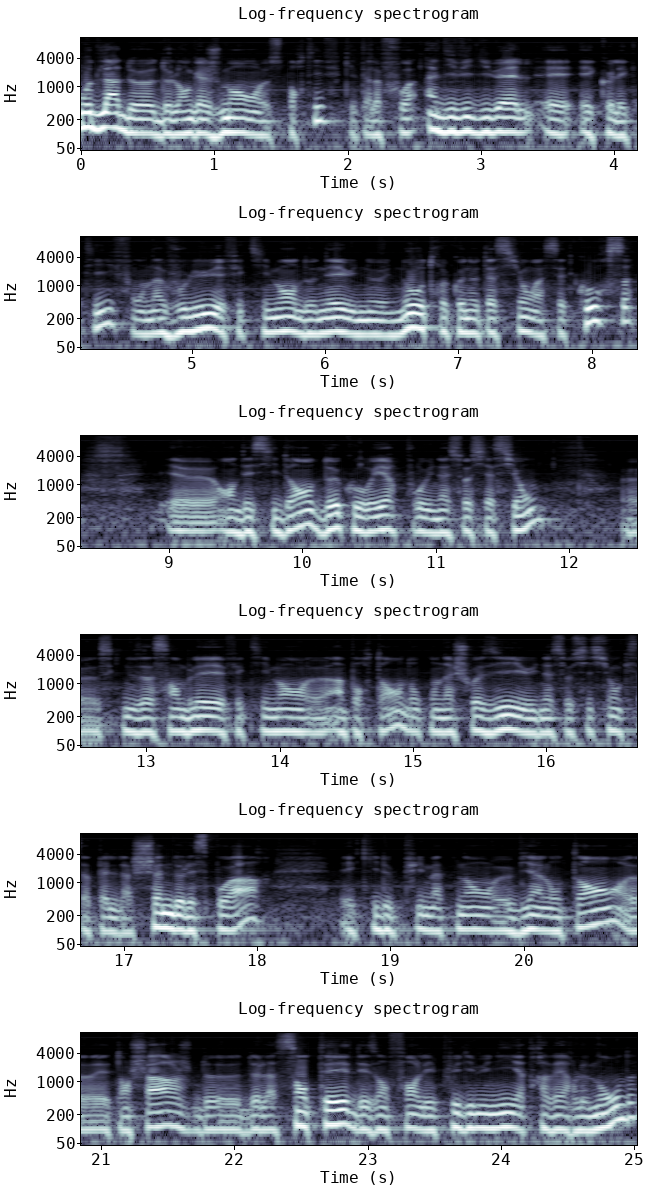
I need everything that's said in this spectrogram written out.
Au-delà de, l'engagement euh, sportif, qui est à la fois individuel et, collectif, on a voulu effectivement donner une, autre connotation à cette course euh, en décidant de courir pour une association, euh, ce qui nous a semblé effectivement important. Donc on a choisi une association qui s'appelle la chaîne de l'espoir et qui depuis maintenant bien longtemps est en charge de, la santé des enfants les plus démunis à travers le monde.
